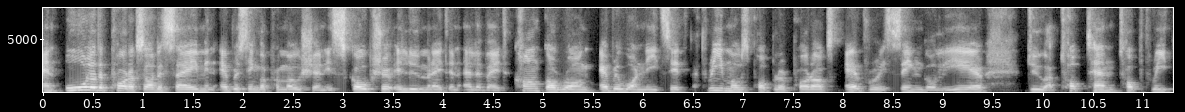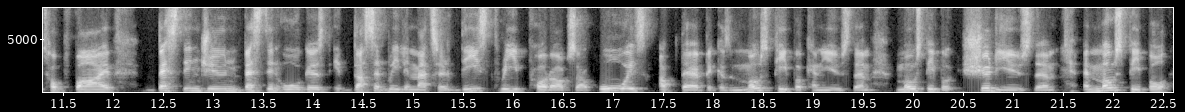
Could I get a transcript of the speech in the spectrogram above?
and all of the products are the same in every single promotion. Is sculpture illuminate and elevate. Can't go wrong. Everyone needs it. Three most popular products every single year. Do a top 10 top 3 top 5 best in june best in august. It doesn't really matter. These three products are always up there because most people can use them. Most people should use them. And most people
